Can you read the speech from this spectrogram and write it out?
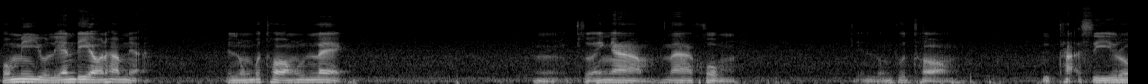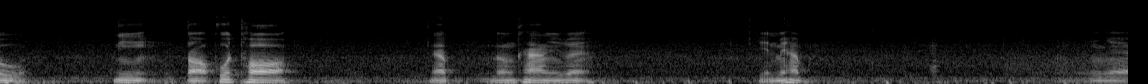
ผมมีอยู่เหรียญเดียวนะครับเนี่ย เป็นหลวงพ่อทองรุ่นแรก สวยงามหน้าคม เหรียญหลวงพ่อทอง สุทธสีโร นี่ ต่อโคตรทอครับลองข้างนี้ด้วย เห็นไหมครับเนี่ย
